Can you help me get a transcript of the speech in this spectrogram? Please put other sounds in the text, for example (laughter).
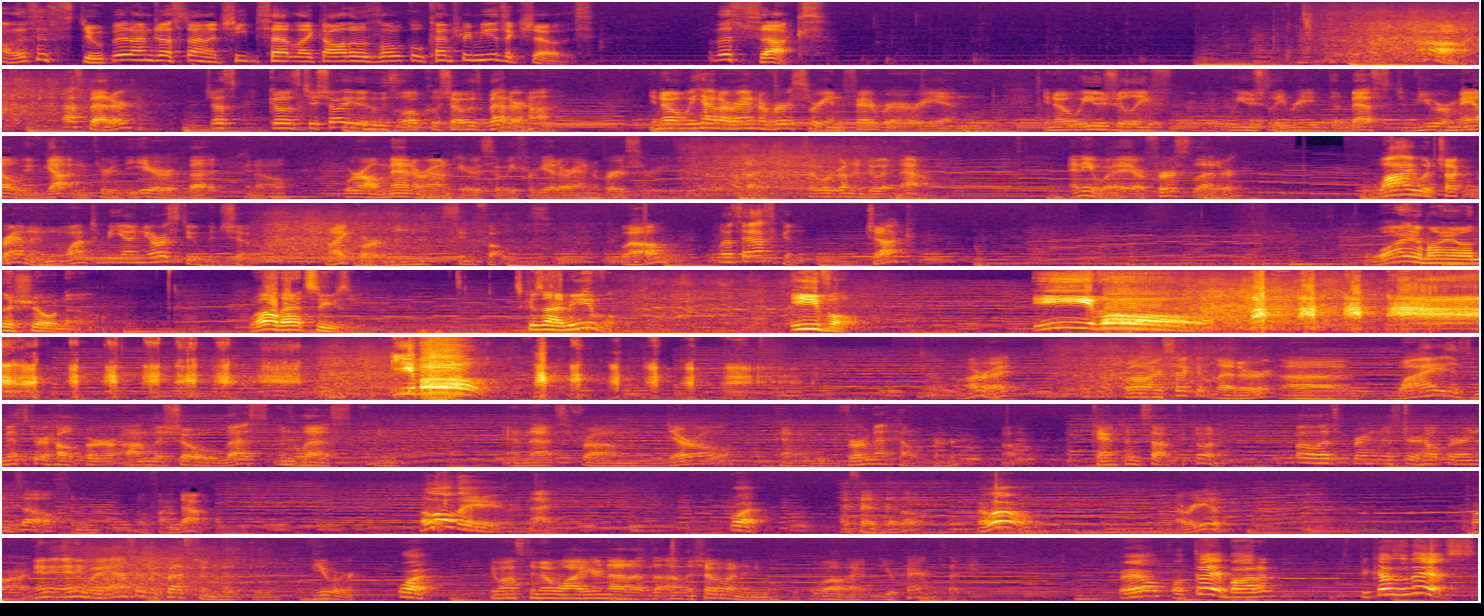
Oh, this is stupid. I'm just on a cheap set like all those local country music shows. This sucks. Oh, that's better. Just goes to show you whose local show is better, huh? You know, we had our anniversary in February, and you know, we usually we usually read the best viewer mail we've gotten through the year, but you know, we're all men around here, so we forget our anniversaries. But, so we're going to do it now. Anyway, our first letter. Why would Chuck Brennan want to be on your stupid show? Mike Ortman, Sioux Falls. Well, let's ask him. Chuck? Why am I on the show now? Well, that's easy. It's because I'm evil. Evil. Evil! Letter. Uh, why is Mr. Helper on the show less and less anymore? And that's from Daryl and Verna Helper, oh, Canton, South Dakota. Well, let's bring Mr. Helper in himself, and we'll find out. Hello there. Hi. What? I said hello. Hello. How are you? Fine. Any, anyway, answer the question of the viewer. What? He wants to know why you're not on the, show anymore. Well, your parents, actually. Well, I'll tell you about it. It's because of this.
